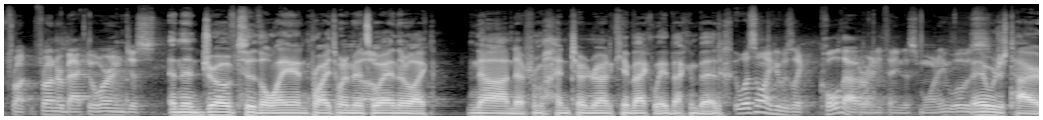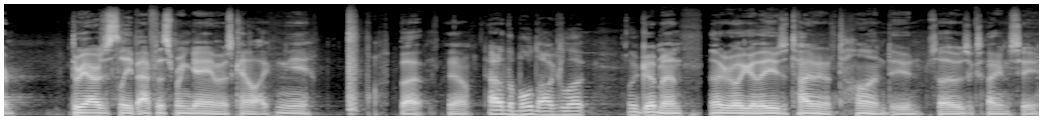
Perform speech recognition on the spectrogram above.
front front or back door and just and then drove to the land probably 20 minutes away, and they're like, nah, never mind. Turned around, came back, laid back in bed. it wasn't like it was like cold out or anything this morning. What was They were just tired. Three hours of sleep after the spring game. It was kind of like, yeah. But, yeah. How did the Bulldogs look? Look good, man. They look really good. They used a tight end a ton, dude. So it was exciting to see.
